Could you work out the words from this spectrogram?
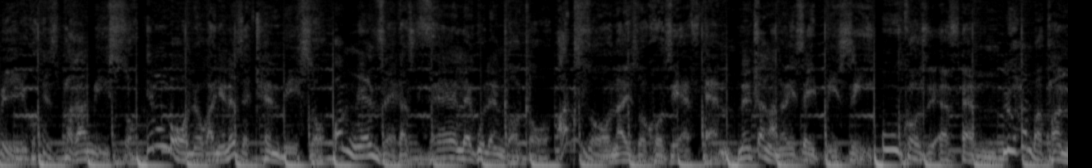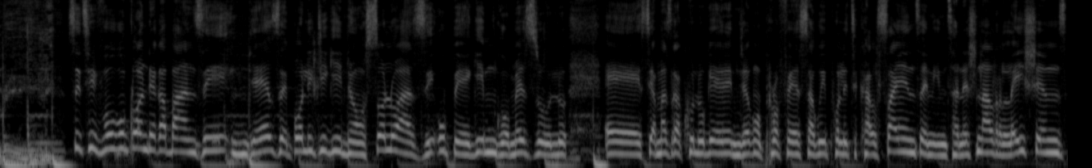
imibiko isiphakamiso imbono kanye nezethembiso. Okungenzeka sivele kule ngxoxo akuzona izokhozi FM nenhlangano yesabc ukhozi FM luhamba phambili. Sithi vuka uqonde kabanzi ngeze politiki no solwazi ubheki imngomezulu eh siyamazi kakhulu ke njengoprofessor kwi political science and international relations.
